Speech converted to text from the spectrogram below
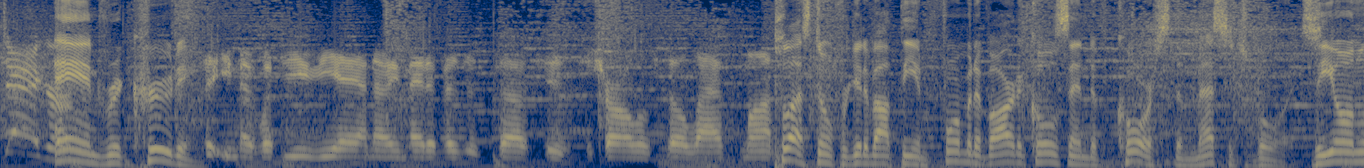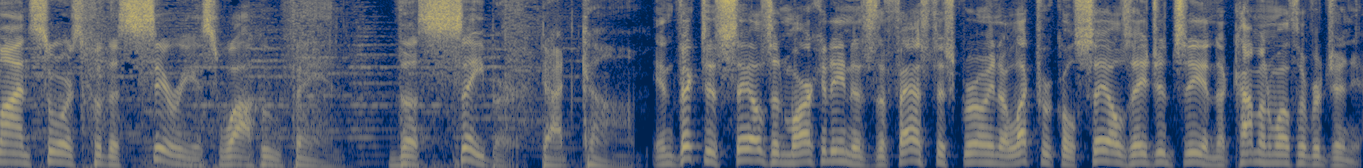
dagger. and recruiting. You know, with UVA, I know he made a visit uh, to, to Charlottesville last month. Plus, don't forget about the informative articles and, of course, the message boards. The online source for the serious Wahoo fan. TheSabre.com. Invictus Sales and Marketing is the fastest growing electrical sales agency in the Commonwealth of Virginia.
